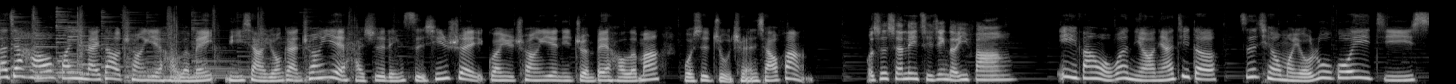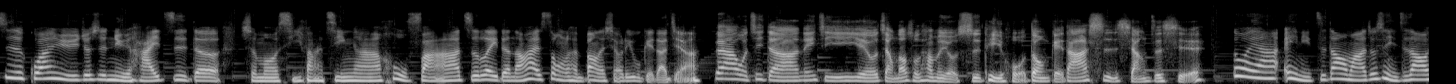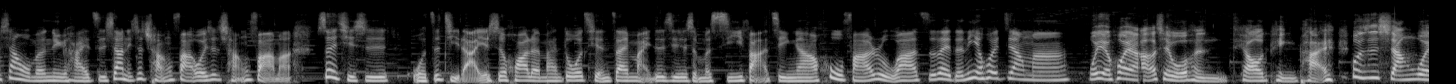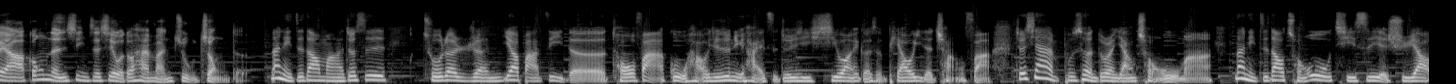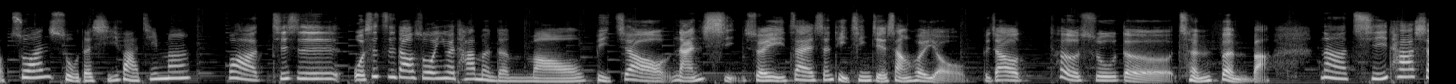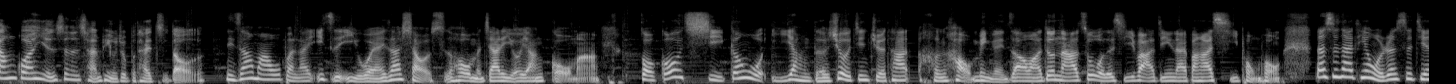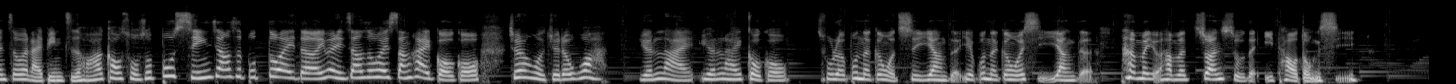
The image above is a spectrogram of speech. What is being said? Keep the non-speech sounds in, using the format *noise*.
大家好，欢迎来到创业好了没？你想勇敢创业还是领死薪水？关于创业，你准备好了吗？我是主持人小放，我是身临其境的一方。一方，我问你哦，你还记得之前我们有录过一集，是关于就是女孩子的什么洗发精啊、护发啊之类的，然后还送了很棒的小礼物给大家。对啊，我记得啊，那一集也有讲到说他们有实体活动给大家试香这些。对呀、啊，哎、欸，你知道吗？就是你知道，像我们女孩子，像你是长发，我也是长发嘛，所以其实我自己啦，也是花了蛮多钱在买这些什么洗发精啊、护发乳啊之类的。你也会这样吗？我也会啊，而且我很挑品牌或者是香味啊、功能性这些，我都还蛮注重的。那你知道吗？就是。除了人要把自己的头发顾好，尤其是女孩子，就是希望一个是飘逸的长发。就现在不是很多人养宠物吗？那你知道宠物其实也需要专属的洗发精吗？哇，其实我是知道说，因为它们的毛比较难洗，所以在身体清洁上会有比较特殊的成分吧。那其他相关延伸的产品我就不太知道了。你知道吗？我本来一直以为，你知道小时候我们家里有养狗嘛，狗狗洗跟我一样的，就已经觉得它很好命了，你知道吗？就拿出我的洗发精来帮它洗蓬蓬。但是那天我认识今天这位来宾之后，他告诉我说不行，这样是不对的，因为你这样是会伤害狗狗。就让我觉得哇，原来原来狗狗除了不能跟我吃一样的，也不能跟我洗一样的，他们有他们专属的一套东西。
